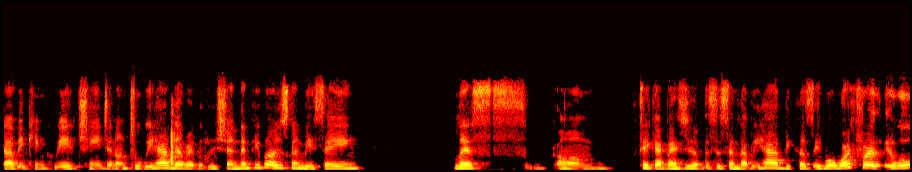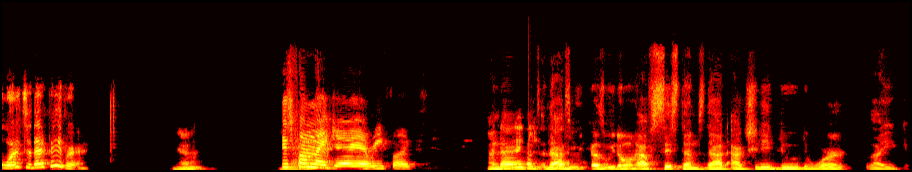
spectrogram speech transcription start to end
that we can create change. And until we have that revolution, then people are just going to be saying, let's um, take advantage of the system that we have because it will work for it will work to their favor. Yeah. He's from Nigeria, Reflex. And that, that's because we don't have systems that actually do the work. Like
